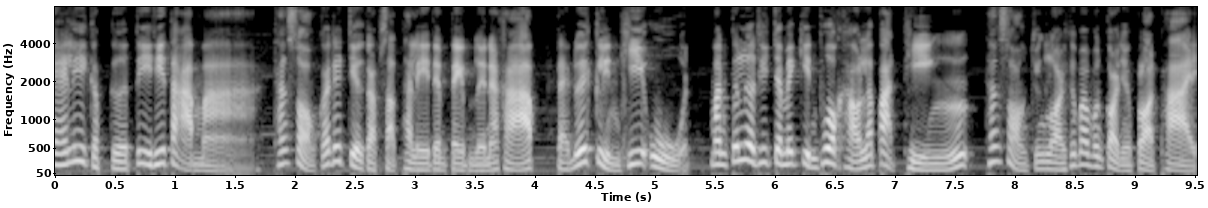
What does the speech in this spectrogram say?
แกรี่กับเกอร์ตี้ที่ตามมา ทั้งสองก็ได้เจอกับสัตว์ทะเลเต็มๆเลยนะครับ แต่ด้วยกลิ่นขี้อูด มันก็เลือกที่จะไม่กินพวกเขาและปัดทิ้ง ทั้งสองจึงลอยขึ้นมาบนเกาะอย่างปลอดภัย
